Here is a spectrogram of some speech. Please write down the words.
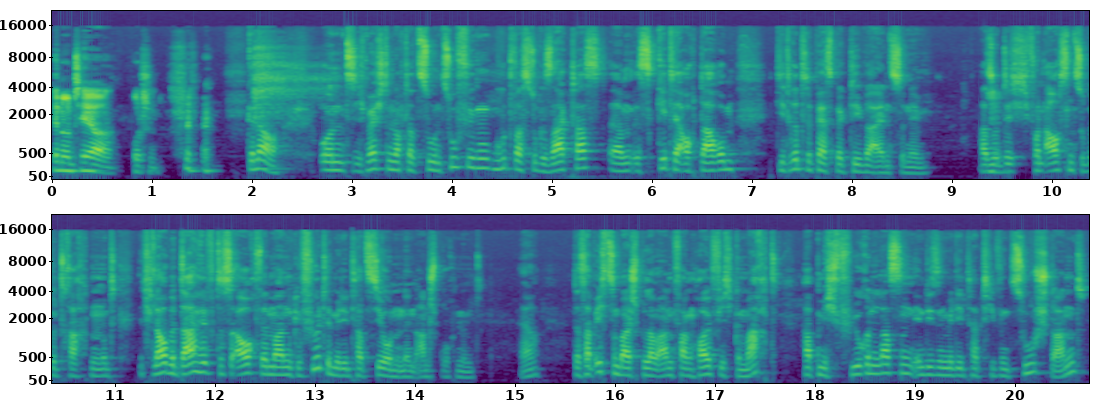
hin und her pushen. genau. Und ich möchte noch dazu hinzufügen, gut, was du gesagt hast. Ähm, es geht ja auch darum, die dritte Perspektive einzunehmen. Also mhm. dich von außen zu betrachten. Und ich glaube, da hilft es auch, wenn man geführte Meditationen in Anspruch nimmt. Ja? Das habe ich zum Beispiel am Anfang häufig gemacht, habe mich führen lassen in diesen meditativen Zustand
